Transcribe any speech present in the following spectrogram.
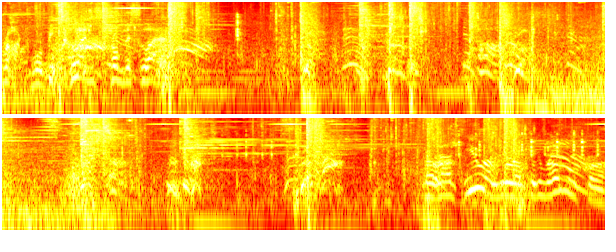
rot will be cleansed from this land. Perhaps you are who I've been waiting for.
